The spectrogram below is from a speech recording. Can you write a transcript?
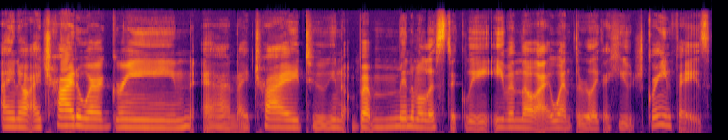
I know I try to wear green and I try to, you know, but minimalistically, even though I went through like a huge green phase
